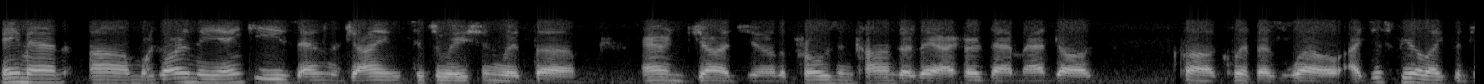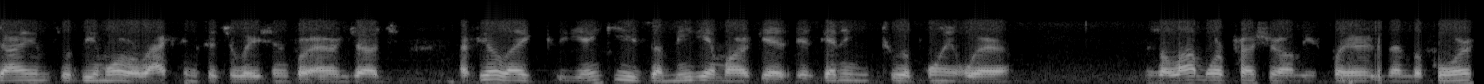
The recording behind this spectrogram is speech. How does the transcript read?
Hey, man. Um, regarding the Yankees and the Giants situation with uh, Aaron Judge, you know, the pros and cons are there. I heard that Mad Dog uh, clip as well. I just feel like the Giants would be a more relaxing situation for Aaron Judge. I feel like the Yankees' uh, media market is getting to a point where there's a lot more pressure on these players than before.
